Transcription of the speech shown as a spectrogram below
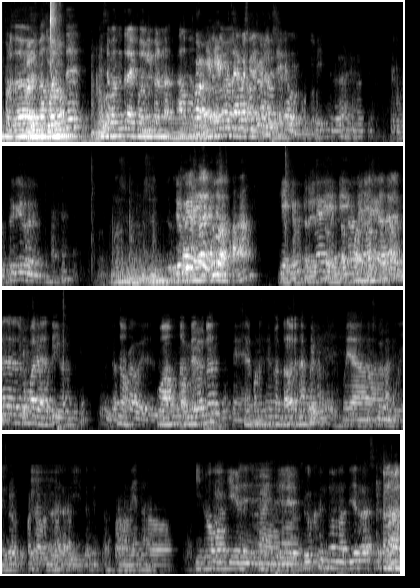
por todo Vale, el bajo turno. este, este cuando entra y puedo equipar una- algo. Bueno, que no no en- Yo quiero estar ¿Dale desnuda. la espada? Que- que- Tres, que- treinta, que- cuatro. que- Dale, dale de combate a ti. No, o a una criatura, se le ponen encantadores encima. Voy a. Promoviendo. Y luego. eh, Estoy cogiendo una tierra. Con los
